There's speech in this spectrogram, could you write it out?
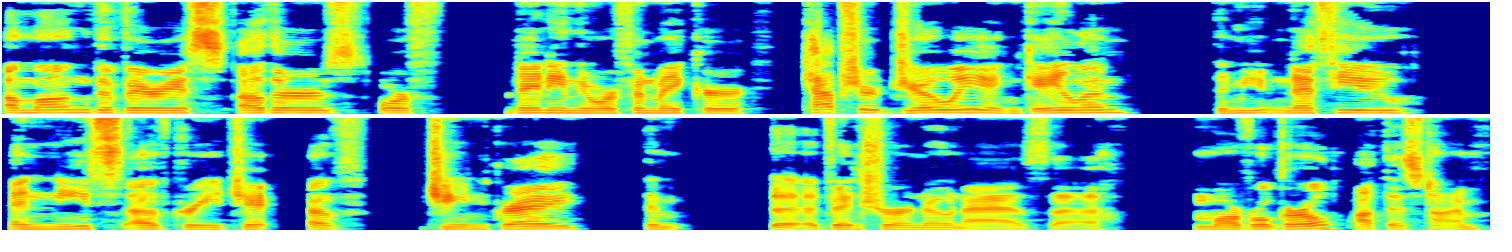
Among the various others, Orf- Nanny and the Orphan Maker captured Joey and Gailyn, the mutant nephew, and niece of of Jean Grey, the the adventurer known as uh, Marvel Girl at this time.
